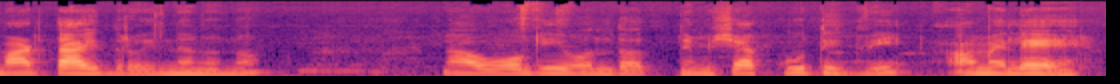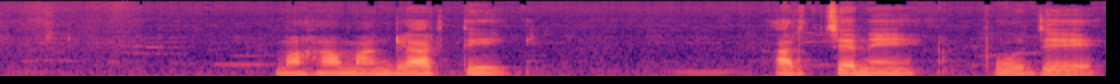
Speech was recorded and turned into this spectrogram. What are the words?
ಮಾಡ್ತಾಯಿದ್ರು ಇನ್ನೂ ನಾವು ಹೋಗಿ ಒಂದು ಹತ್ತು ನಿಮಿಷ ಕೂತಿದ್ವಿ. ಆಮೇಲೆ ಮಹಾ ಮಂಗಳಾರತಿ ಅರ್ಚನೆ, ಪೂಜೆ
